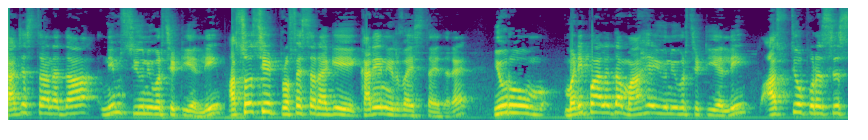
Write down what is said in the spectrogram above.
ರಾಜಸ್ಥಾನದ ನಿಮ್ಸ್ ಯೂನಿವರ್ಸಿಟಿಯಲ್ಲಿ ಅಸೋಸಿಯೇಟ್ ಪ್ರೊಫೆಸರ್ ಆಗಿ ಕಾರ್ಯನಿರ್ವಹಿಸ್ತಾ ಇದ್ದಾರೆ. ಇವರು ಮಣಿಪಾಲದ ಮಾಹೆ ಯೂನಿವರ್ಸಿಟಿಯಲ್ಲಿ ಆಸ್ಟಿಯೋಪೊರೋಸಿಸ್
